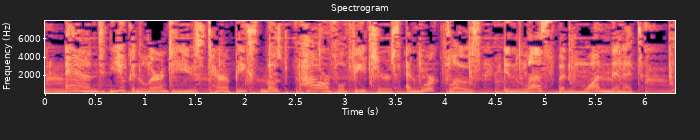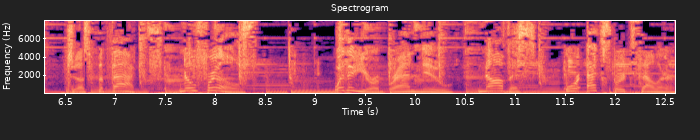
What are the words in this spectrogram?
And you can learn to use Terapeak's most powerful features and workflows in less than one minute. Just the facts, no frills. Whether you're a brand new, novice, or expert seller,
